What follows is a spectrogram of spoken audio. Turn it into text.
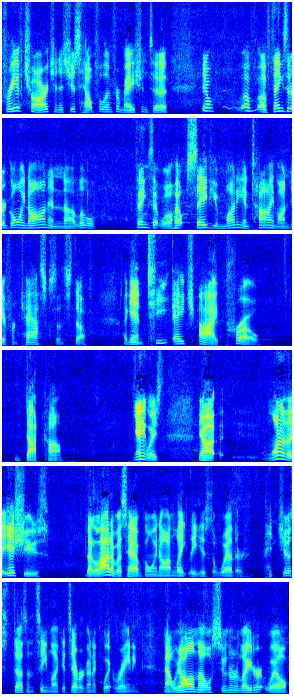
free of charge, and it's just helpful information to, you know, of, of things that are going on and uh, little things that will help save you money and time on different tasks and stuff. Again, thipro.com. Anyways, you know, one of the issues that a lot of us have going on lately is the weather. It just doesn't seem like it's ever going to quit raining. Now we all know sooner or later it will.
